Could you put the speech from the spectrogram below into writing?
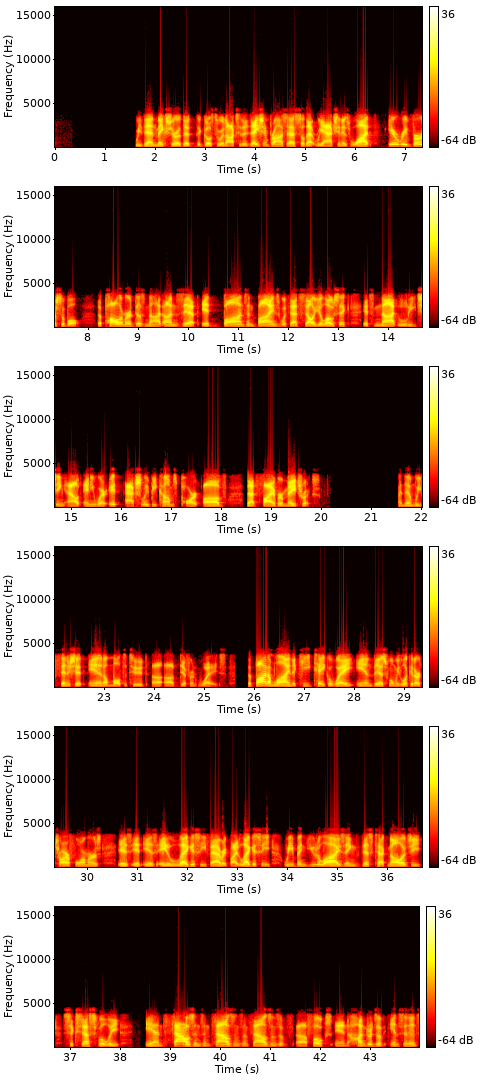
We then make sure that it goes through an oxidization process so that reaction is what? Irreversible. The polymer does not unzip. It bonds and binds with that cellulosic. It's not leaching out anywhere. It actually becomes part of that fiber matrix. And then we finish it in a multitude uh, of different ways. The bottom line, the key takeaway in this when we look at our char formers is it is a legacy fabric. By legacy, we've been utilizing this technology successfully in thousands and thousands and thousands of uh, folks in hundreds of incidents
